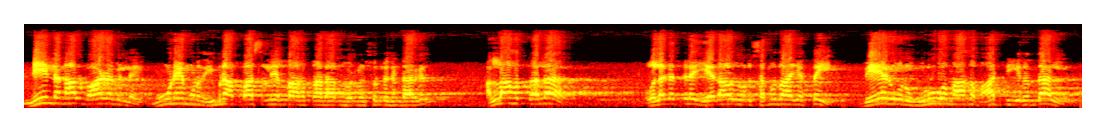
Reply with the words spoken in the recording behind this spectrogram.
நீண்ட நாள் வாழவில்லை. மூணே மூணு இம்னா அப்பாஸ் அலி அல்லாஹாலா அவர்கள் சொல்லுகின்றார்கள் அல்லாஹால உலகத்தில ஏதாவது ஒரு சமுதாயத்தை வேறொரு உருவமாக மாற்றி இருந்தால்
